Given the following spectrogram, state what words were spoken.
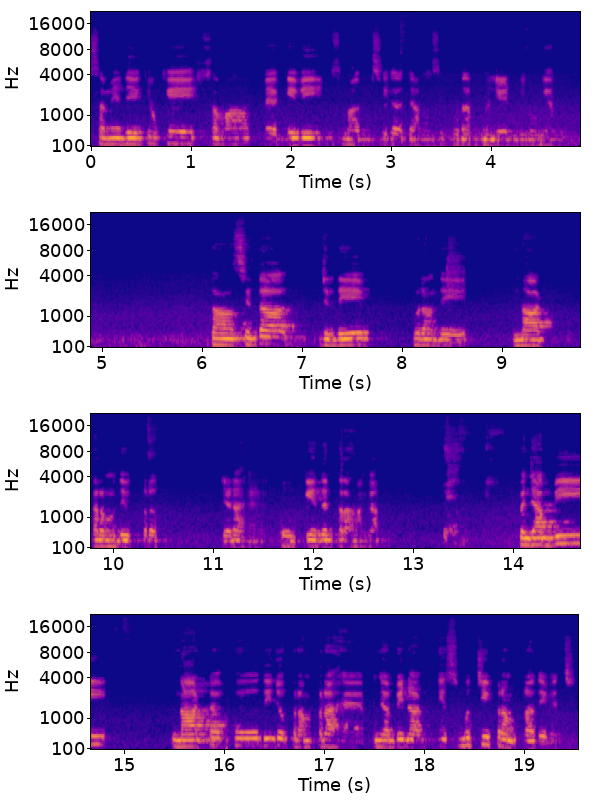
ਸਮੇਂ ਦੇ, ਕਿਉਂਕਿ ਸਮਾਂ ਮੈਂ ਅੱਗੇ ਵੀ ਸਮਾਗਮ ਸੀਗਾ, ਜਾਣਾ ਸੀ ਥੋੜਾ ਮੈਂ ਲੇਟ ਵੀ ਹੋ ਗਿਆ। ਤਾਂ ਸਿੱਧਾ ਜਗਦੇਵ ਪੁਰਾਂ ਦੇ ਨਾਟ ਕਰਮ ਦੇ ਉੱਪਰ ਜਿਹੜਾ ਹੈ, ਉਹ ਕੇਂਦਰਿਤ ਰਹਾਂਗਾ ਪੰਜਾਬੀ ਨਾਟਕ ਦੀ ਜੋ ਪਰੰਪਰਾ ਹੈ, ਪੰਜਾਬੀ ਨਾਟਕ ਦੀ ਸਮੁੱਚੀ ਪਰੰਪਰਾ ਦੇ ਵਿੱਚ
